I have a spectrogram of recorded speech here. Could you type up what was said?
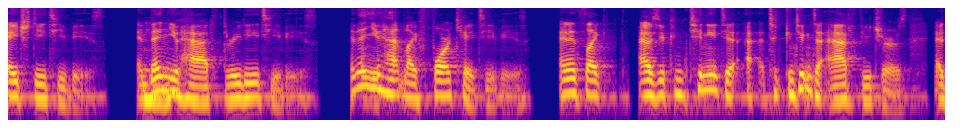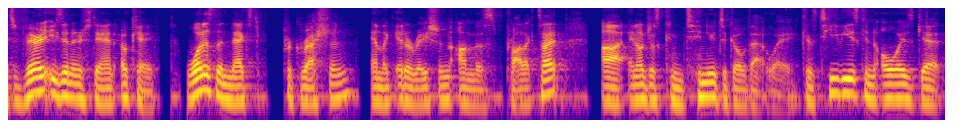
HD TVs and then Mhm. you had 3D TVs and then you had like 4K TVs and it's like as you continue to to continue to add features it's very easy to understand okay what is the next progression and like iteration on this product type uh, and it'll just continue to go that way. Because TVs can always get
